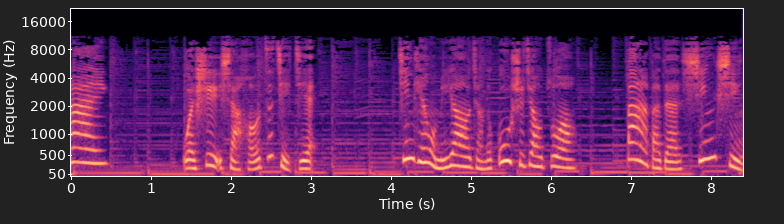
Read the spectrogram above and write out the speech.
嗨，我是小猴子姐姐。今天我们要讲的故事叫做《爸爸的星星》。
